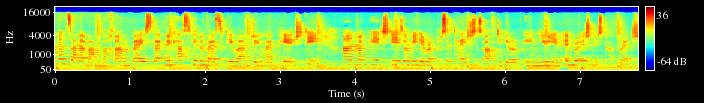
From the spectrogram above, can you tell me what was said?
name's Anna Wambach. I'm based at Newcastle University where I'm doing my PhD and my PhD is on media representations of the European Union in British news coverage.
